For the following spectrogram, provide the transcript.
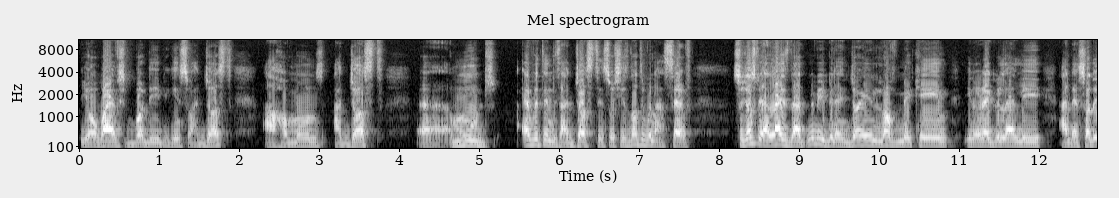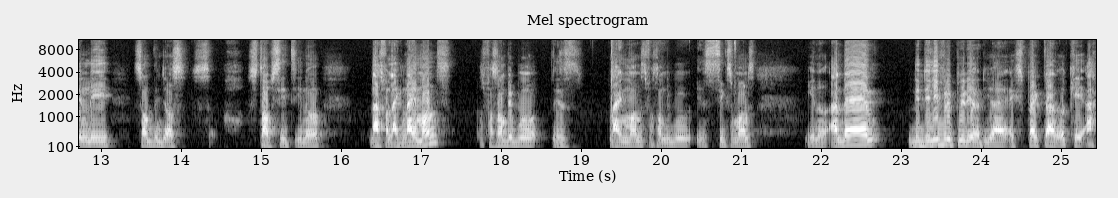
your wife's body begins to adjust, her hormones adjust, uh, mood, everything is adjusting. So she's not even herself. So just realize that maybe you've been enjoying love making, you know, regularly, and then suddenly something just stops it. You know, that's for like nine months. For some people, is nine months. For some people, is six months. You know, and then the delivery period, you are expectant. Okay, ah,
